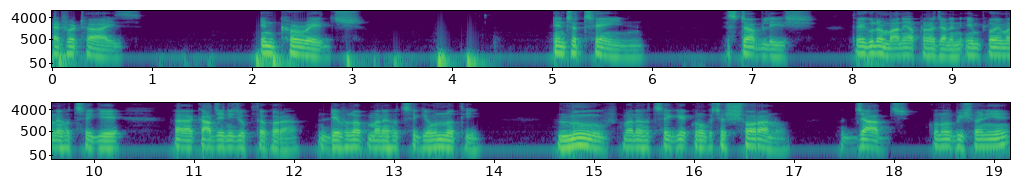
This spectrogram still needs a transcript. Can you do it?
advertise, encourage, entertain, establish. তো এগুলোর মানে আপনারা জানেন এমপ্লয় মানে হচ্ছে গিয়ে কাজে নিযুক্ত করা ডেভেলপ মানে হচ্ছে গিয়ে উন্নতি মুভ মানে হচ্ছে গিয়ে কোনো কিছু সরানো জাজ কোনো বিষয় নিয়ে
